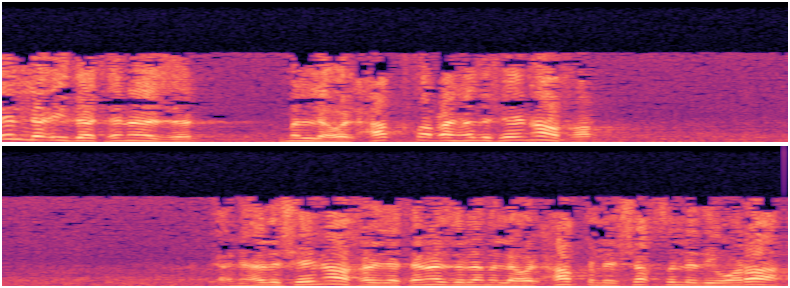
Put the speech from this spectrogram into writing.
إلا إذا تنازل من له الحق طبعا هذا شيء آخر. يعني هذا شيء آخر إذا تنازل من له الحق للشخص الذي وراه.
